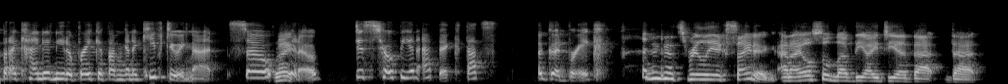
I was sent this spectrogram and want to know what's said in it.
but I kind of need a break if I'm going to keep doing that. So Right. you know, dystopian epic. That's a good break. I think that's really exciting, and I also love the idea that that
